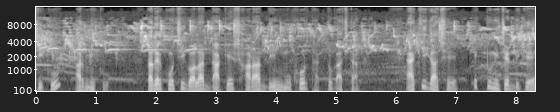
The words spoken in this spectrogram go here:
চিকু আর মিকু। তাদের কচি গলার ডাকে সারা দিন মুখর থাকত গাছটা। একই গাছে একটু নিচের দিকে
